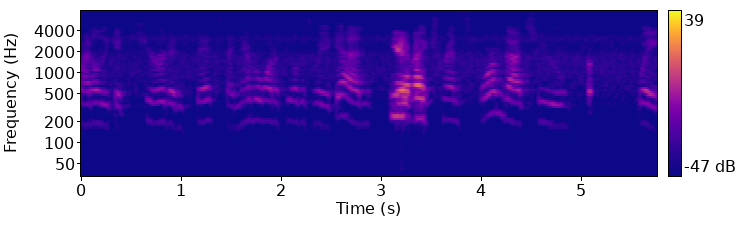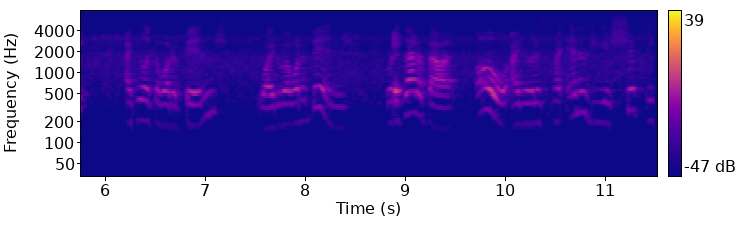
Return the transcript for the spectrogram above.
finally get cured and fixed. I never want to feel this way again. Yeah. I transform that to, wait, I feel like I want to binge. Why do I want to binge? What is that about? Oh, I noticed my energy is shifting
